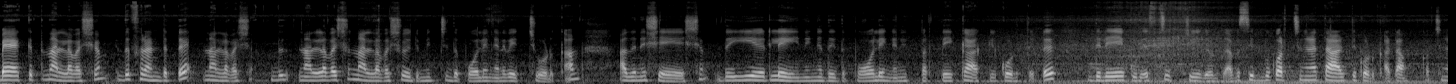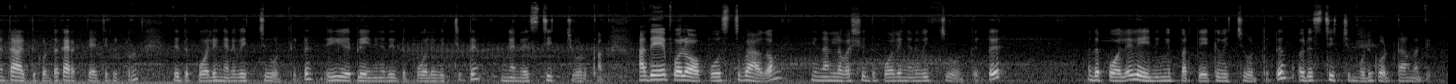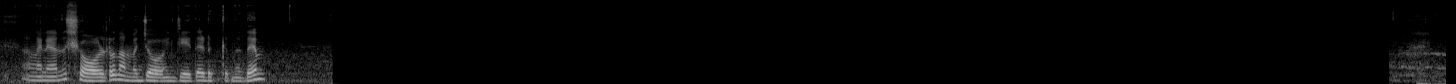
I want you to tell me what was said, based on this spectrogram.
ബാക്കത്തെ നല്ല വശം ഇത് ഫ്രണ്ടത്തെ നല്ല വശം. ഇത് നല്ല വശം നല്ല വശം ഒരുമിച്ച് ഇതുപോലെ ഇങ്ങനെ വെച്ച് കൊടുക്കാം. അതിന് ശേഷം ഇത് ഈ ഒരു ലൈനിങ് ഇത് ഇതുപോലെ ഇങ്ങനെ ഇപ്പുറത്തേക്ക് ആക്കി കൊടുത്തിട്ട് ഇതിലേ കൂടി സ്റ്റിച്ച് ചെയ്ത് കൊടുക്കുക. അപ്പോൾ സിബ് കുറച്ചിങ്ങനെ താഴ്ത്തി കൊടുക്കാം കേട്ടോ. കുറച്ചിങ്ങനെ താഴ്ത്തി കൊടുത്താൽ കറക്റ്റായിട്ട് കിട്ടും. ഇത് ഇതുപോലെ ഇങ്ങനെ വെച്ച് കൊടുത്തിട്ട് ഈ ഒരു ലൈനിങ് ഇത് ഇതുപോലെ വെച്ചിട്ട് ഇങ്ങനെ സ്റ്റിച്ച് കൊടുക്കാം. അതേപോലെ ഓപ്പോസിറ്റ് ഭാഗം ഈ നല്ല വശം ഇതുപോലെ ഇങ്ങനെ വെച്ച് കൊടുത്തിട്ട് അതുപോലെ ലൈനിങ് ഇപ്പുറത്തേക്ക് വെച്ച് കൊടുത്തിട്ട് ഒരു സ്റ്റിച്ചും കൂടി കൊടുത്താൽ മതി. അങ്ങനെയാണ് ഷോൾഡർ നമ്മൾ ജോയിൻ ചെയ്തെടുക്കുന്നത്.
